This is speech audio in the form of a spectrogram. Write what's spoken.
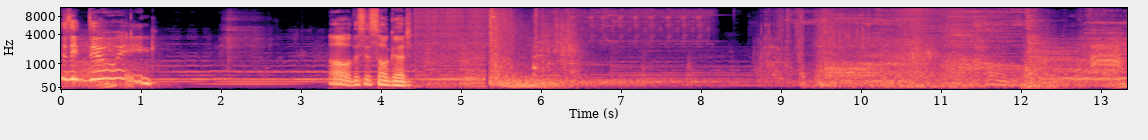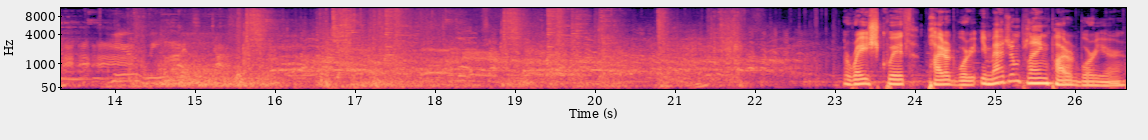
is he doing? Oh, this is so good. Rage quit Pirate Warrior. Imagine playing Pirate Warrior.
